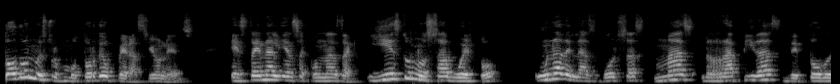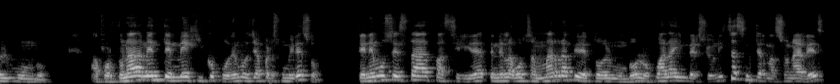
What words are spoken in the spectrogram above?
todo nuestro motor de operaciones está en alianza con Nasdaq. Y esto nos ha vuelto una de las bolsas más rápidas de todo el mundo. Afortunadamente en México podemos ya presumir eso tenemos esta facilidad de tener la bolsa más rápida de todo el mundo, lo cual a inversionistas internacionales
